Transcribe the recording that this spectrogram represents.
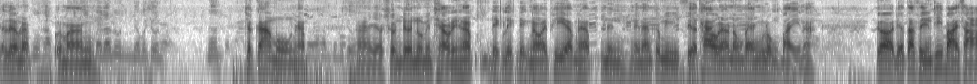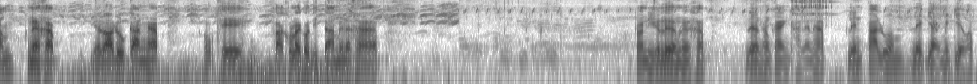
จะเริ่มแล้วประมาณไปแล้วนู่นเยาวชนนั่นจะ9โมงนะครับนะครับเยาวชนอ่าเยาวชนเดินนู่นเป็นแถวเลยนะครับ เด็กเล็กเด็กน้อยเพียบนะครับหนึ่งในนั้นก็มีเสือเท่านะน้องแบงค์ลงไปนะ ก็เดี๋ยวตัดสินที่บ่ายสามนะครับ เดี๋ยวรอดูกันนะครับ โอเค ฝากกดไลค์กดติดตามด้วยนะครับ ตอนนี้ก็เริ่มแล้วนะครับ เริ่มทำการแข่งขันแล้วนะครับ เล่นปลารวมเล็กใหญ่ไม่เกี่ยวครับ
